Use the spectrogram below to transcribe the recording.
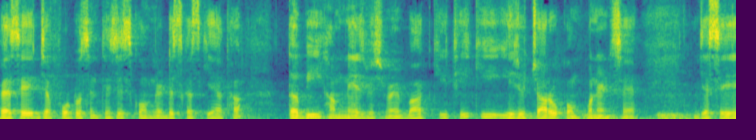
वैसे जब फोटोसिंथेसिस को हमने डिस्कस किया था तभी हमने इस विषय में बात की थी कि ये जो चारों कंपोनेंट्स हैं जैसे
